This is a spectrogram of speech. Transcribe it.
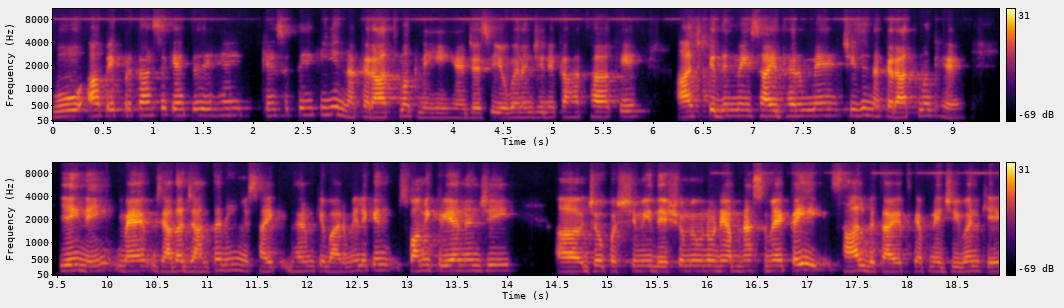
वो आप एक प्रकार से कहते हैं, कह सकते हैं कि ये नकारात्मक नहीं है। जैसे योगानंद जी ने कहा था कि आज के दिन में ईसाई धर्म में चीज़ें नकारात्मक है। यही नहीं, मैं ज़्यादा जानता नहीं हूँ ईसाई धर्म के बारे में, लेकिन स्वामी क्रियानंद जी जो पश्चिमी देशों में उन्होंने अपना समय कई साल बिताए थे अपने जीवन के,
